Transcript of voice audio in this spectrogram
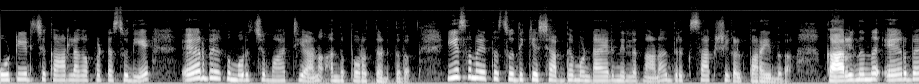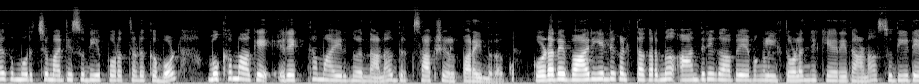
കൂട്ടിയിടിച്ച് കാറിലകപ്പെട്ട സുധിയെ എയർബാഗ് മുറിച്ചു മാറ്റിയാണ് അന്ന് പുറത്തെടുത്തത്. ഈ സമയത്ത് സുധിക്ക് ശബ്ദമുണ്ടായിരുന്നില്ലെന്നാണ് ദൃക്സാക്ഷികൾ പറയുന്നത്. കാറിൽ നിന്ന് എയർബാഗ് മുറിച്ച് മാറ്റി സുധിയെ പുറത്തെടുക്കുമ്പോൾ മുഖമാകെ രക്തമായിരുന്നു എന്നാണ് ദൃക്സാക്ഷികൾ പറയുന്നത്. കൂടാതെ വാരിയല്ലുകൾ തകർന്ന് ആന്തരിക അവയവങ്ങളിൽ തുളഞ്ഞു കയറിയതാണ് സുധിയുടെ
